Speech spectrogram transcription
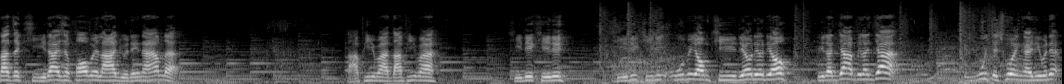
น่าจะขี่ได้เฉพาะเวลาอยู่ในน้ำแหละ ตามพี่มาตามพี่มา ขี่ดิขี่ดิ ขี่ดิขี่ดิอุ้ยไม่ยอมขี่เดี๋ยวเดี๋ยวเดี๋ยวปิรันย่าปิรันย่าอุ้ยจะช่วยไงดีวะเนี่ย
